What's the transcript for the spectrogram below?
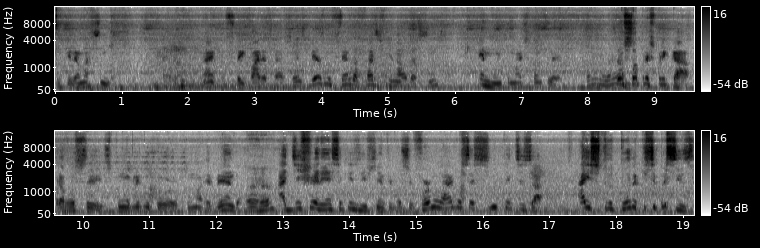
Porque ele é uma síntese. Né? Então você tem várias reações, mesmo sendo a fase final da síntese, é muito mais complexo. Então, só para explicar para vocês, com um agricultor, com uma revenda, Aham. a diferença que existe entre você formular e você sintetizar a estrutura que se precisa.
